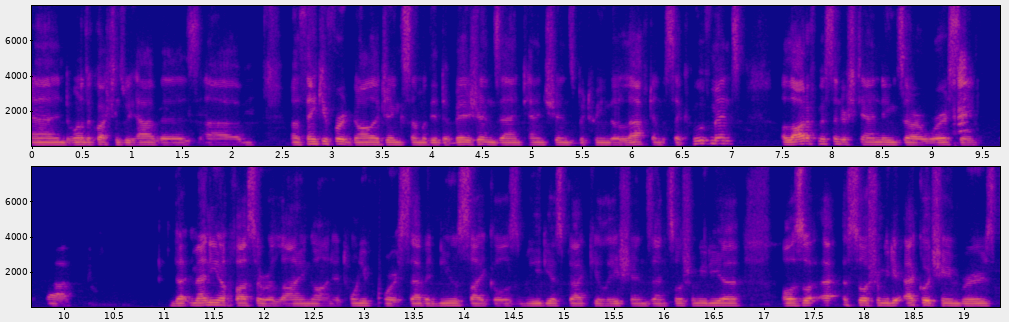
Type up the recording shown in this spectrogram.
And one of the questions we have is, um, uh, thank you for acknowledging some of the divisions and tensions between the left and the Sikh movements. A lot of misunderstandings are worsening. Uh, that many of us are relying on at 24-7 news cycles, media speculations, and social media, also uh, social media echo chambers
